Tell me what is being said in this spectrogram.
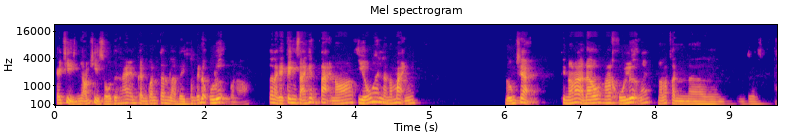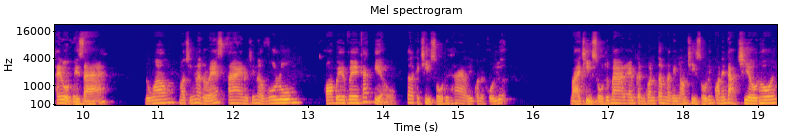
Cái chỉ nhóm chỉ số thứ hai em cần quan tâm là về trong cái độ lượng của nó. Tức là cái kênh giá hiện tại nó yếu hay là nó mạnh? Đúng chưa thì nó là ở đâu? Nó là khối lượng ấy. Nó là phần uh, thay đổi về giá đúng không? Nó chính là RSI nó chính là volume OBV các kiểu. Tức là cái chỉ số thứ hai là liên quan đến khối lượng. Và cái chỉ số thứ ba em cần quan tâm là cái nhóm chỉ số liên quan đến đảo chiều thôi.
